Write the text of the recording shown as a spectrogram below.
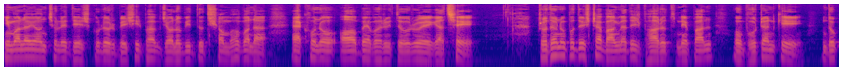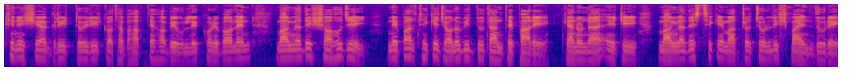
হিমালয় অঞ্চলে দেশগুলোর বেশিরভাগ জলবিদ্যুৎ সম্ভাবনা এখনও অব্যবহৃত রয়ে গেছে। প্রধান উপদেষ্টা বাংলাদেশ, ভারত, নেপাল ও ভুটানকে দক্ষিণ এশিয়া গ্রিড তৈরির কথা ভাবতে হবে উল্লেখ করে বলেন, বাংলাদেশ সহজেই নেপাল থেকে জলবিদ্যুৎ আনতে পারে, কেননা এটি বাংলাদেশ থেকে মাত্র চল্লিশ মাইল দূরে।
